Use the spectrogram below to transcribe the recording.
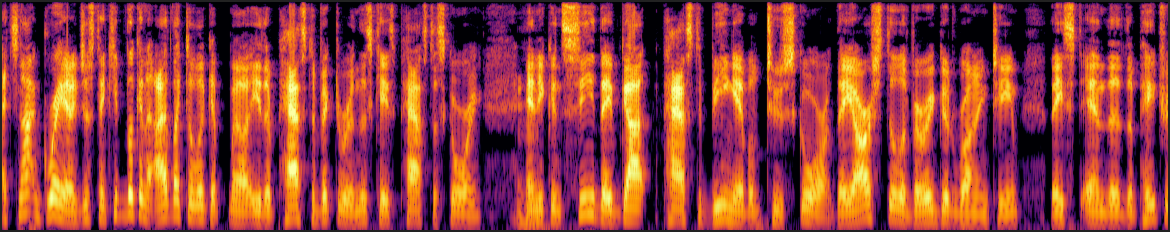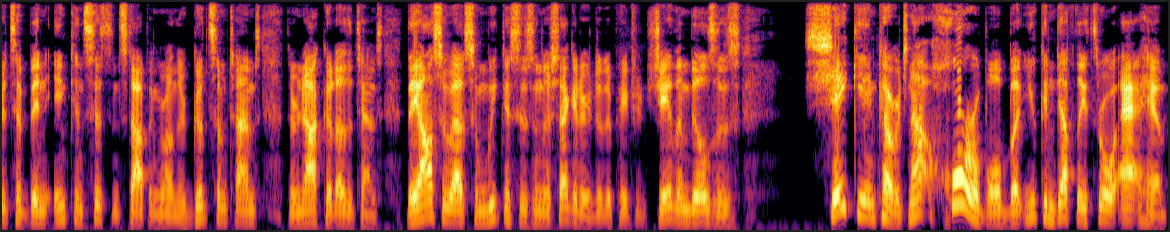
it's not great. I just I keep looking at. I'd like to look at uh, either pass to victory, in this case, pass to scoring, mm-hmm. and you can see they've got past to being able to score. They are still a very good running team. They and the the Patriots have been inconsistent stopping run. They're good sometimes. They're not good other times. They also have some weaknesses in their secondary to the Patriots. Jalen Mills is shaky in coverage. Not horrible, but you can definitely throw at him.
